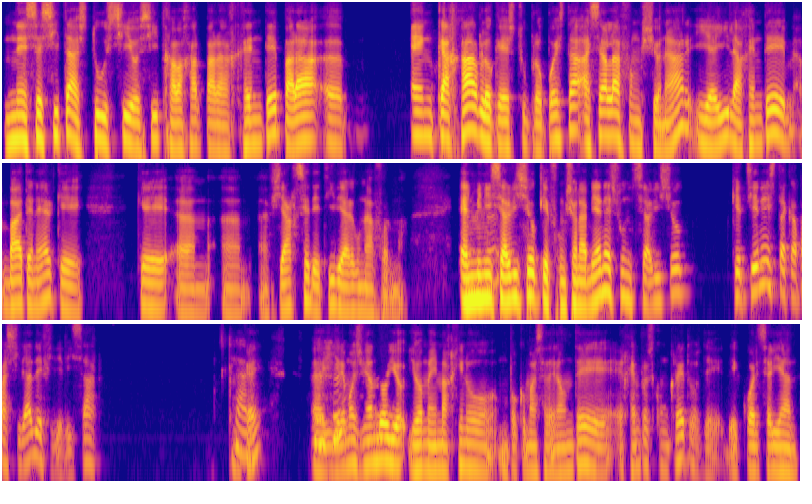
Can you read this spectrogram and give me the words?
Necesitas tú sí o sí trabajar para gente para eh, encajar lo que es tu propuesta, hacerla funcionar y ahí la gente va a tener que, em, em, fiarse de ti de alguna forma. El mini servicio que funciona bien es un servicio que tiene esta capacidad de fidelizar. Claro. Uh, iremos viendo, yo, yo, me imagino un poco más adelante ejemplos concretos de, de cuáles serían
